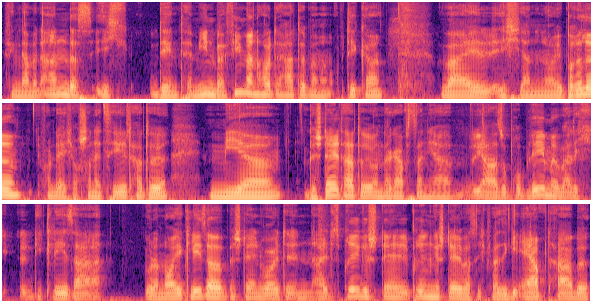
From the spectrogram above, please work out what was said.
fing damit an, dass ich den Termin bei Fiemann heute hatte, bei meinem Optiker, weil ich ja eine neue Brille, von der ich auch schon erzählt hatte, mir bestellt hatte. Und da gab es dann ja, ja so Probleme, weil ich die Gläser oder neue Gläser bestellen wollte in ein altes Brillengestell, Brillengestell, was ich quasi geerbt habe.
